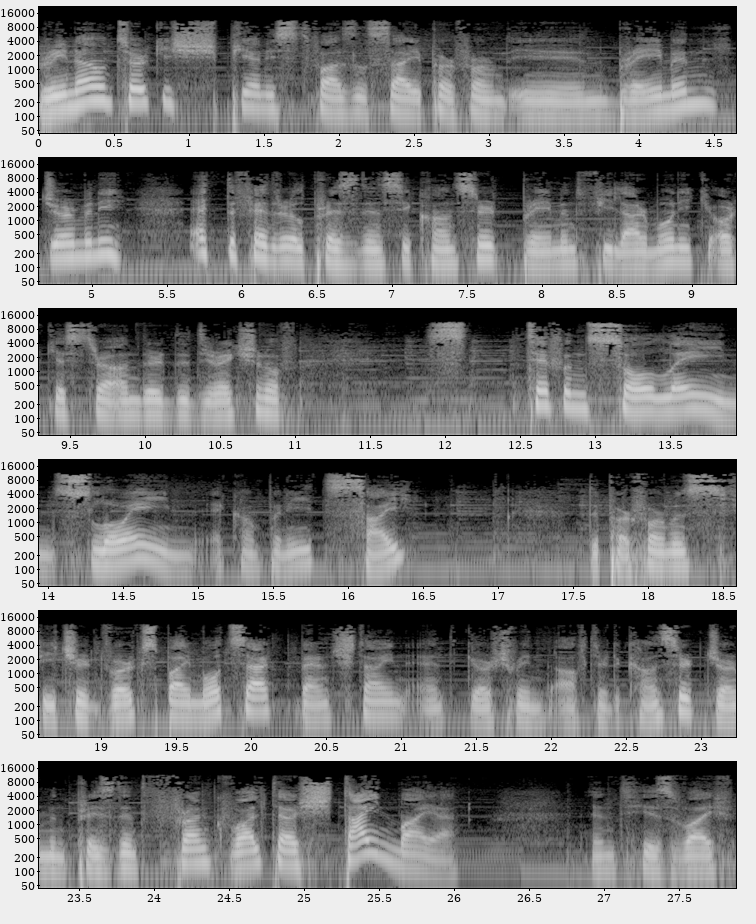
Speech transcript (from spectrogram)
Renowned Turkish pianist Fazıl Say performed in Bremen, Germany, at the Federal Presidency Concert Bremen Philharmonic Orchestra under the direction of Stefan Sloane, Sloane accompanied Say. The performance featured works by Mozart, Bernstein, and Gershwin. After the concert, German President Frank-Walter Steinmeier and his wife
